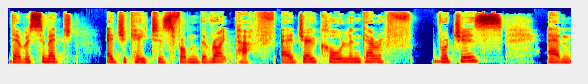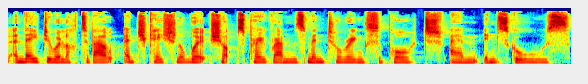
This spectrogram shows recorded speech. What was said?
there were some ed- educators from the Right Path, uh, Joe Cole and Gareth Rogers, um, and they do a lot about educational workshops, programs, mentoring support um, in schools.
